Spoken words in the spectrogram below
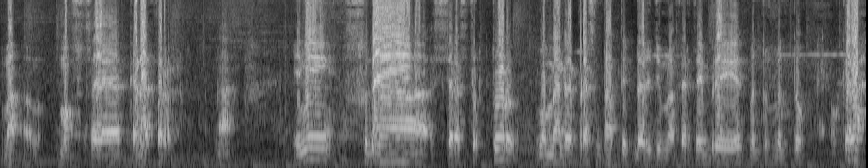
Mak maksud saya kadaver nah ini sudah secara struktur lumayan representatif dari jumlah vertebrae ya bentuk-bentuk. Oke lah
